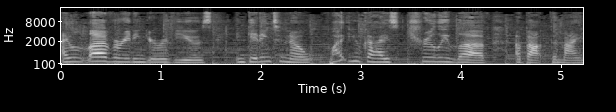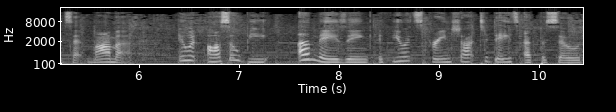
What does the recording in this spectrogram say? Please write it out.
I love reading your reviews and getting to know what you guys truly love about the Mindset Mama. It would also be amazing if you would screenshot today's episode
